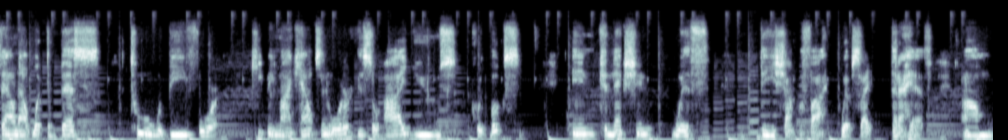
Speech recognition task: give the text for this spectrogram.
found out what the best tool would be for keeping my accounts in order. And so I use QuickBooks in connection with the Shopify website that I have. Um,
